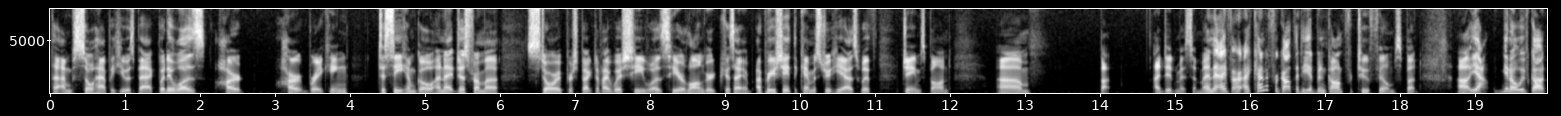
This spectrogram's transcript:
that I'm so happy he was back, but it was heart heartbreaking to see him go. And I just from a story perspective, I wish he was here longer because I appreciate the chemistry he has with James Bond. Um, but I did miss him, and I I kind of forgot that he had been gone for two films. But uh, yeah, you know we've got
